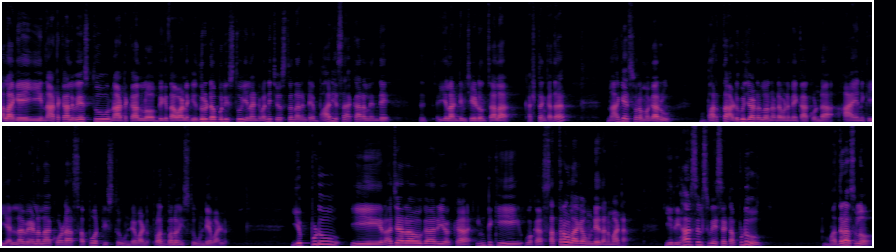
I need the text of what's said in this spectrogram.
అలాగే ఈ నాటకాలు వేస్తూ నాటకాల్లో మిగతా వాళ్ళకి ఎదురు డబ్బులు ఇస్తూ ఇలాంటివన్నీ చేస్తున్నారంటే భార్య సహకారం లేదే ఇలాంటివి చేయడం చాలా కష్టం కదా. నాగేశ్వరమ్మ గారు భర్త అడుగుజాడలో నడవడమే కాకుండా ఆయనకి ఎల్లవేళలా కూడా సపోర్ట్ ఇస్తూ ఉండేవాళ్ళు ప్రోద్బలం ఇస్తూ ఉండేవాళ్ళు. ఎప్పుడూ ఈ రాజారావు గారి యొక్క ఇంటికి ఒక సత్రంలాగా ఉండేదన్నమాట. ఈ రిహార్సల్స్ వేసేటప్పుడు మద్రాసులో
